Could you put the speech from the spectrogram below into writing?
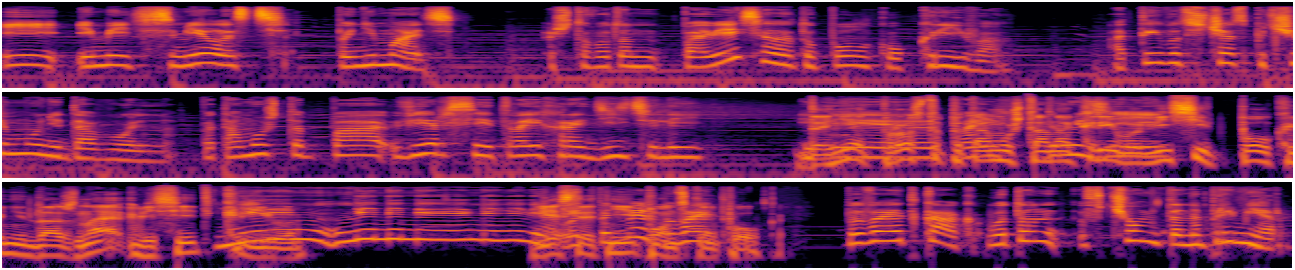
и иметь смелость понимать, что вот он повесил эту полку криво, а ты вот сейчас почему недовольна? Потому что по версии твоих родителей Да или нет, просто потому что она друзей- криво висит. Полка не должна висеть криво. Не-не-не-не-не-не-не. Если Вот это не японская бывает, полка. бывает как? Вот он в чем-то, например,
